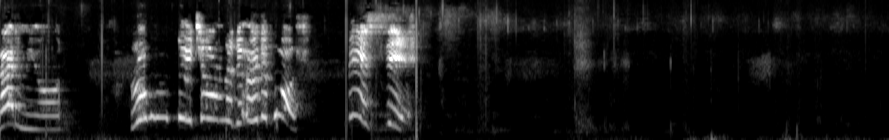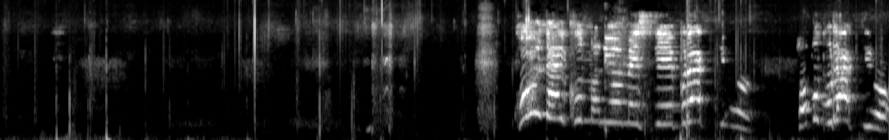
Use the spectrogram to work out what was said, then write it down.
vermiyor. Ronaldo'yu çalımladı. Önü boş. Messi. Korner kullanıyor Messi. Bırak diyor. Topu bırak diyor.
